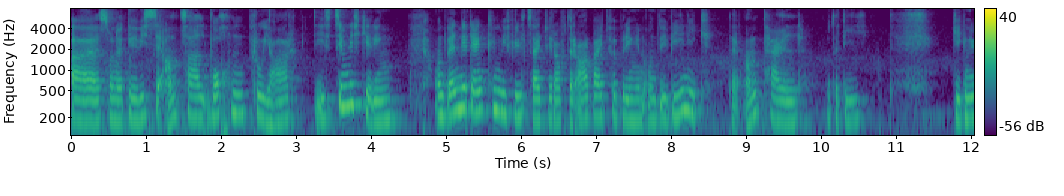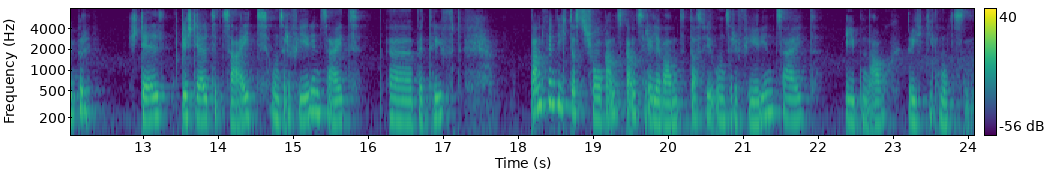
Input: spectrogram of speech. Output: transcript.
äh, so eine gewisse Anzahl Wochen pro Jahr, die ist ziemlich gering. Und wenn wir denken, wie viel Zeit wir auf der Arbeit verbringen und wie wenig der Anteil oder die gegenübergestellte Zeit, unsere Ferienzeit äh, betrifft, dann finde ich das schon ganz, ganz relevant, dass wir unsere Ferienzeit eben auch richtig nutzen.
